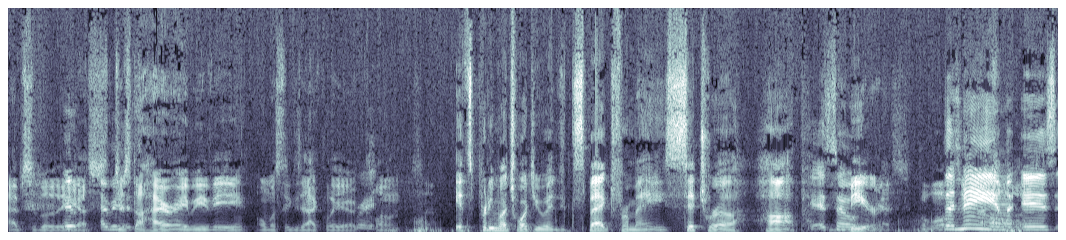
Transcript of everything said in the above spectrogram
absolutely It- yes, I mean, just a higher ABV, almost exactly a Right. clone. So. It's pretty much what you would expect from a Citra hop Yeah, so- beer. Yes. The name is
